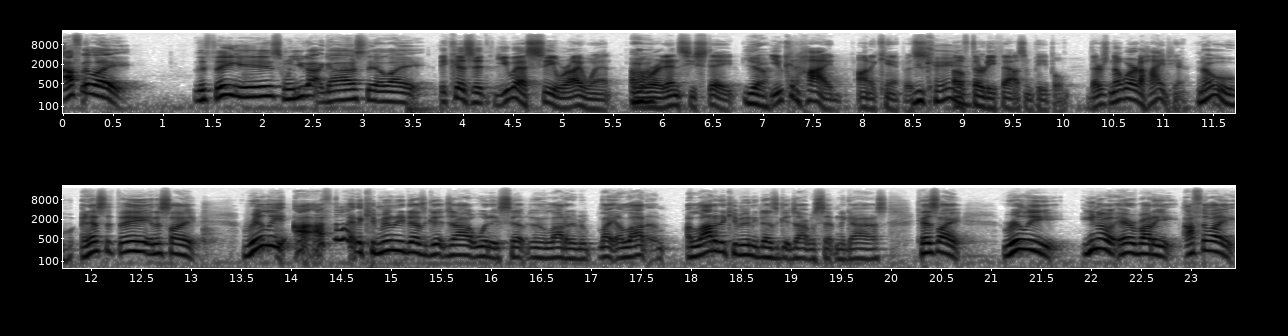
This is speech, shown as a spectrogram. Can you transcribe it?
I feel like the thing is when you got guys that are like, Because at USC, where I went, or at NC State, Uh-huh. Yeah. you can hide on a campus You can. of 30,000 people. There's nowhere to hide here. no, and that's the thing, and it's like, really, I, I feel like the community does a good job with accepting a lot of the, like a lot of a lot of the community does a good job accepting the guys, because like, really, you know, everybody. I feel like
